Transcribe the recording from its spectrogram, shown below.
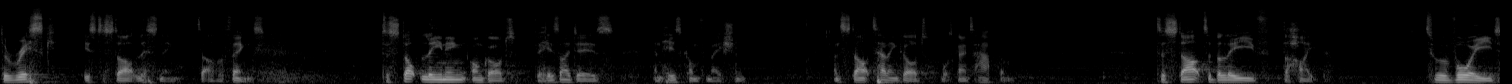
the risk is to start listening to other things. To stop leaning on God for his ideas and his confirmation and start telling God what's going to happen. To start to believe the hype. To avoid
